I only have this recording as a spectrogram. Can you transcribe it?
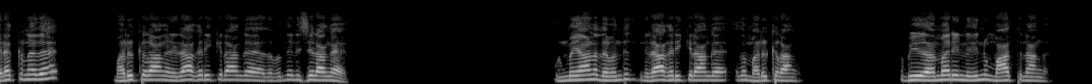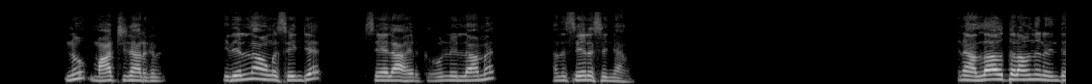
இறக்குனதை மறுக்கிறாங்க நிராகரிக்கிறாங்க அதை வந்து என்ன செய்யறாங்க உண்மையானதை வந்து நிராகரிக்கிறாங்க அதை மறுக்கிறாங்க. அப்படி அது மாதிரி இன்னும் இன்னும் இன்னும் மாற்றினார்கள். இதெல்லாம் அவங்க செஞ்ச செயலாக இருக்கு. ஒன்றும் இல்லாமல் அந்த செயலை செஞ்சாங்க. ஏன்னா அல்லாஹால வந்து இந்த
